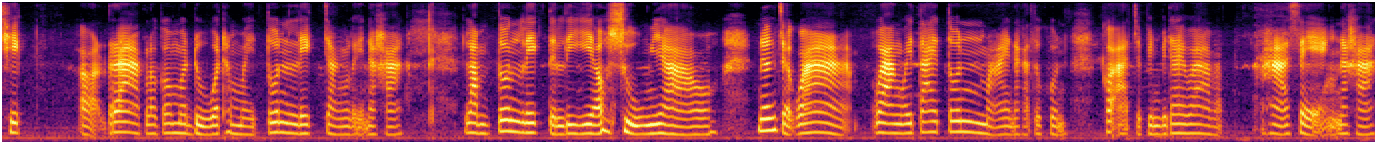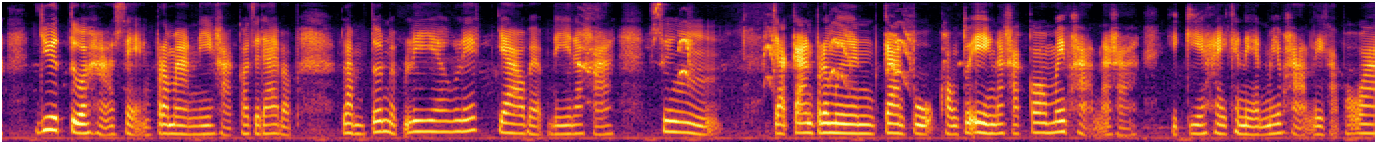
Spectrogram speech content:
เช็ครากแล้วก็มาดูว่าทำไมต้นเล็กจังเลยนะคะลำต้นเล็กแต่เลี้ยวสูงยาว เนื่องจากว่าวางไว้ใต้ต้นไม้นะคะ ทุกคนก็อาจจะเป็นไปได้ว่าแบบ หาแสงนะคะ ยืดตัวหาแสงประมาณนี้ค่ะ ก็จะได้แบบลำต้นแบบเลี้ยวเล็กยาวแบบนี้นะคะ ซึ่งจากการประเมินการปลูกของตัวเองนะคะ ก็ไม่ผ่านนะคะกิกกี้ให้คะแนนไม่ผ่านเลยค่ะ เพราะว่า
